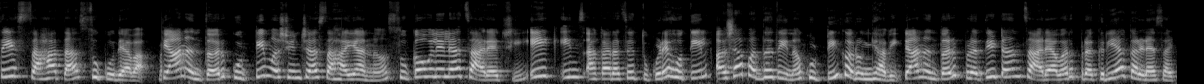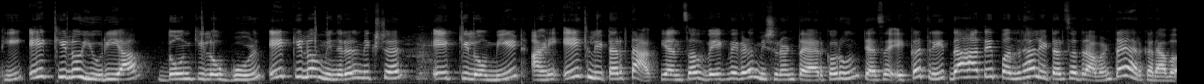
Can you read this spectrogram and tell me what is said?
ते सहा तास सुकू द्यावा. त्यानंतर कुट्टी मशीनच्या सहाय्यानं सुकवलेल्या चाऱ्याची एक इंच आकाराचे तुकडे होतील अशा पद्धतीनं कुट्टी करून घ्यावी. त्यानंतर प्रति टन चाऱ्यावर प्रक्रिया करण्यासाठी एक किलो युरिया दोन किलो गुळ एक किलो मिनरल मिक्सचर एक किलो मीठ आणि एक लिटर ताक यांचं वेगवेगळं मिश्रण तयार करून त्याचं एकत्रित दहा ते पंधरा लिटरचं द्रावण तयार करावं.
